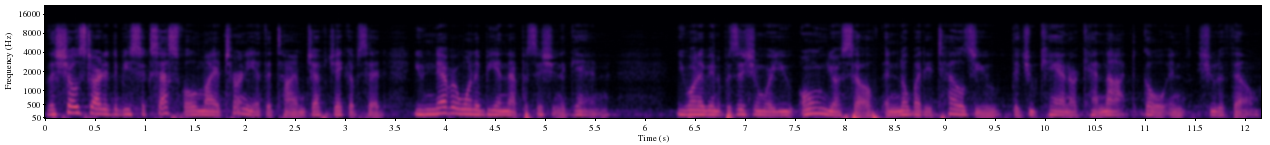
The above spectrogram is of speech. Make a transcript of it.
the show started to be successful, my attorney at the time, Jeff Jacobs, said, You never want to be in that position again. You want to be in a position where you own yourself and nobody tells you that you can or cannot go and shoot a film.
